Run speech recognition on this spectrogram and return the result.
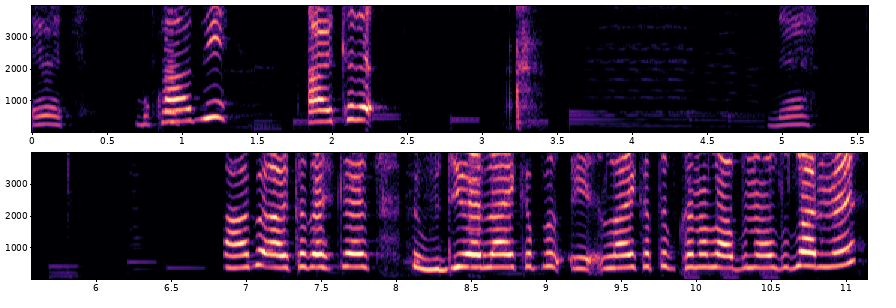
Evet. Bu kod Abi. Arkada. ne? Abi arkadaşlar videoya like, atıp, like atıp kanala abone oldular mı?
